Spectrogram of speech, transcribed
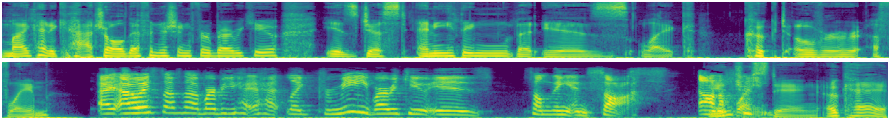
my kind of catch-all definition for barbecue is just anything that is like cooked over a flame. I, I always thought that barbecue had, like for me, barbecue is something in sauce on a flame. interesting. Okay.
